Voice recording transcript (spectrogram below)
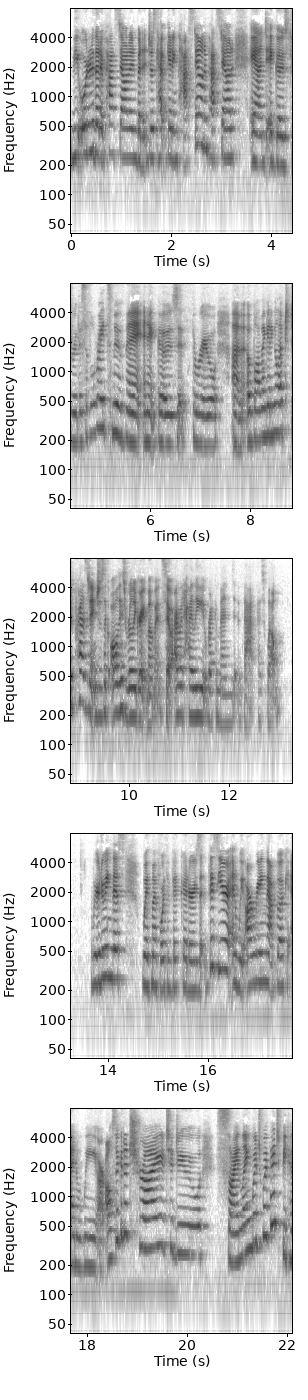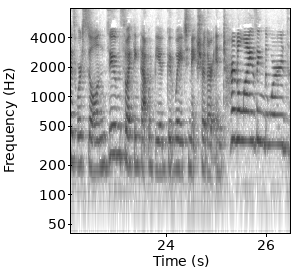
the order that it passed down in, but it just kept getting passed down and passed down. And it goes through the civil rights movement and it goes through um, Obama getting elected to president and just like all these really great moments. So I would highly recommend that as well. We're doing this with my fourth and fifth graders this year and we are reading that book and we are also gonna try to do sign language with it because we're still on Zoom. So I think that would be a good way to make sure they're internalizing the words.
